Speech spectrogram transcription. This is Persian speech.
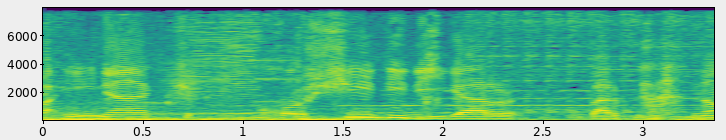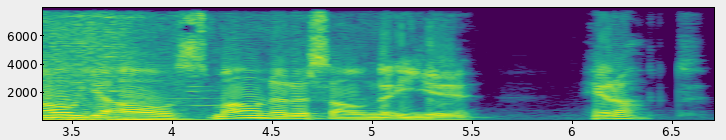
و اینک خورشیدی دیگر بر پهنای آسمان رسانه‌ای هرات.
